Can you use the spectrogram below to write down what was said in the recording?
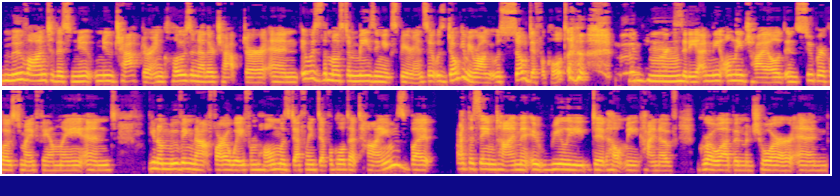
move on to this new new chapter and close another chapter and it was the most amazing experience it was don't get me wrong it was so difficult moving mm-hmm. to new york mm-hmm. city i'm the only child and super close to my family and you know, moving that far away from home was definitely difficult at times, but at the same time, it really did help me kind of grow up and mature and,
